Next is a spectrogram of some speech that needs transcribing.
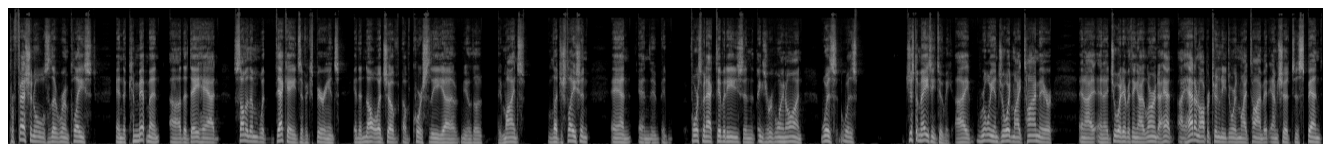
professionals that were in place and the commitment uh, that they had, some of them with decades of experience and the knowledge of, of course, the uh, you know the the mines legislation and and the enforcement activities and the things that were going on was was just amazing to me. I really enjoyed my time there, and I and I enjoyed everything I learned. I had I had an opportunity during my time at MSHA to spend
